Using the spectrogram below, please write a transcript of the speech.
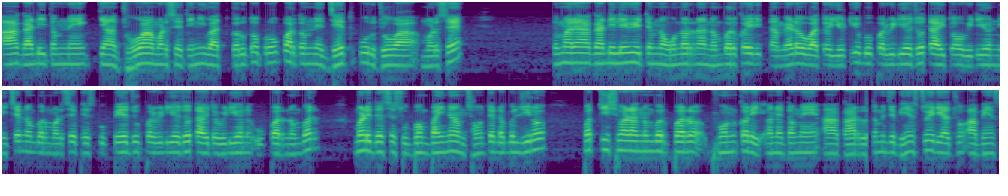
આ ગાડી તમને ક્યાં જોવા મળશે તેની વાત કરું તો પ્રોપર તમને જેતપુર જોવા મળશે. તમારે આ ગાડી લેવી હોય તેમના ઓનરના નંબર કઈ રીતના મેળવવા તો યુટ્યુબ ઉપર વીડિયો જોતા હોય તો વીડિયો નીચે નંબર મળશે ફેસબુક પેજ ઉપર વીડિયો જોતા હોય તો વિડીયોની ઉપર નંબર મળી જશે. શુભમભાઈ નામ છોતેર ડબલ જીરો પચીસવાળા નંબર પર ફોન કરી અને તમે આ કાર તમે જે ભેંસ જોઈ રહ્યા છો, આ ભેંસ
